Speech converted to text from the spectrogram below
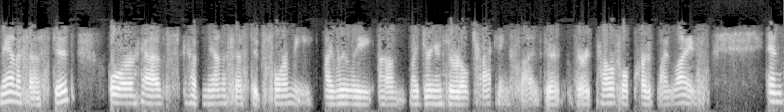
manifested or have have manifested for me. I really um, my dreams are real tracking signs. They're a very powerful part of my life. And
